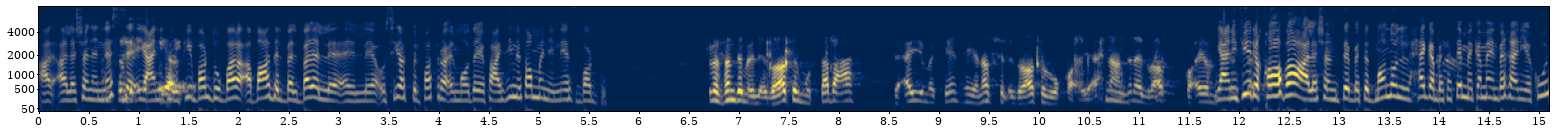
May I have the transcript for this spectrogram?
علشان الناس يعني كان في برضو بعض البلبلة اللي أثيرت في الفترة الماضية فعايزين نطمن الناس برضو شوف يا فندم الإجراءات المتبعة في أي مكان هي نفس الإجراءات الوقائية إحنا. عندنا إجراءات وقائية يعني في رقابة علشان تضمنوا إن الحاجة بتتم كما ينبغي أن يكون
